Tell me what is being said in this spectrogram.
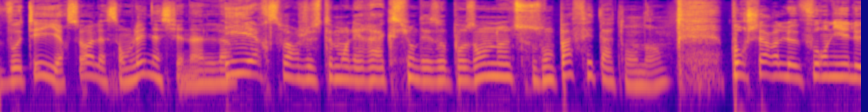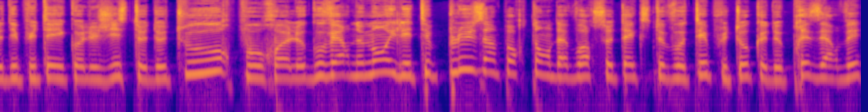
voté hier soir à l'Assemblée nationale. Hier soir, justement, les réactions des opposants ne se sont pas fait attendre. Hein. Pour Charles Fournier, le député écologiste de Tours, pour le gouvernement, il était plus important d'avoir ce texte voté plutôt que de préserver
